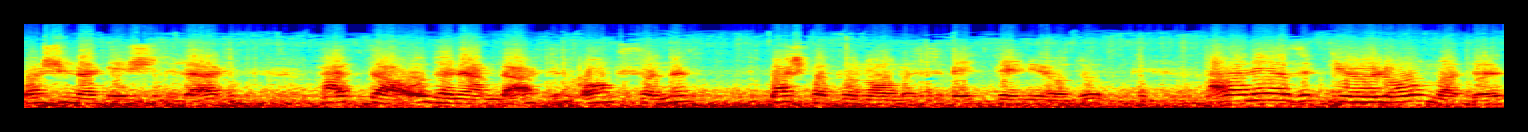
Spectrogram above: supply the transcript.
başına geçtiler. Hatta o dönemde artık Aung başbakan olması bekleniyordu. Ama ne yazık ki öyle olmadı.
